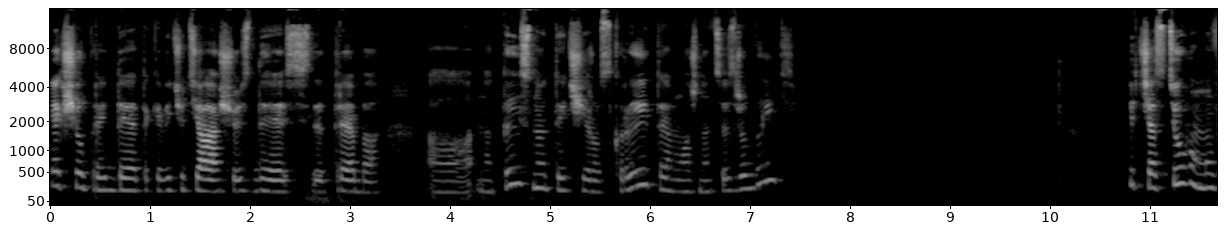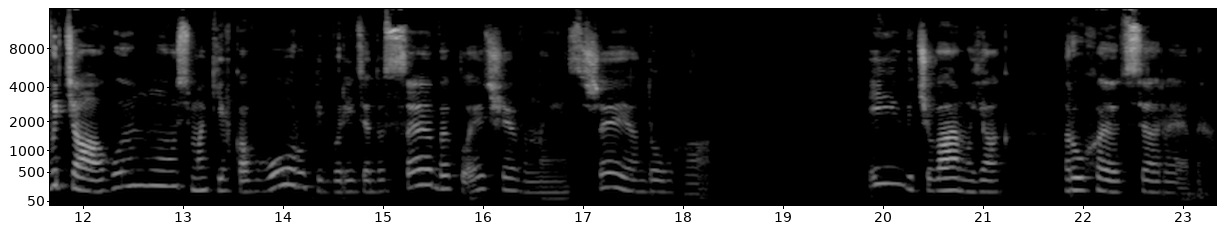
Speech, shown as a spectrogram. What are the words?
Якщо прийде таке відчуття, щось десь треба натиснути чи розкрити, можна це зробити. Під час цього ми витягуємось, маківка вгору, підборіддя до себе, плечі вниз, шия довга. І відчуваємо, як рухаються ребра.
